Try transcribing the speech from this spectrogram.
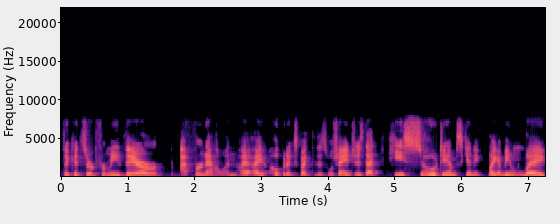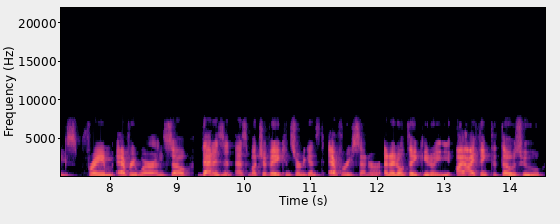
the concern for me there Uh, for now, and I, I, hope and expect that this will change, is that he's so damn skinny. Like, I mean, legs, frame, everywhere. And so that isn't as much of a concern against every center. And I don't think, you know, I, I think that those who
